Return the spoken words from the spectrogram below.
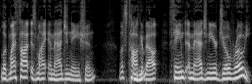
look, my thought is my imagination. Let's talk Mm-hmm. about famed Imagineer Joe Rohde.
